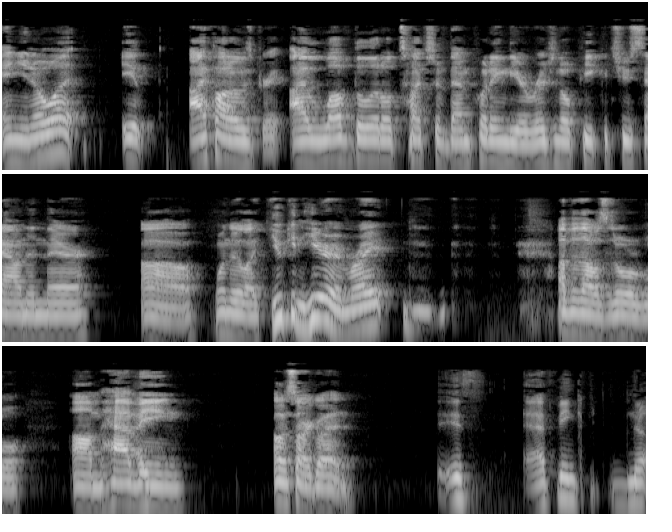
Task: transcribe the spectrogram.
And you know what? It I thought it was great. I love the little touch of them putting the original Pikachu sound in there. Uh, when they're like, "You can hear him, right?" I thought that was adorable. Um, having, oh, sorry, go ahead. It's I think no,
